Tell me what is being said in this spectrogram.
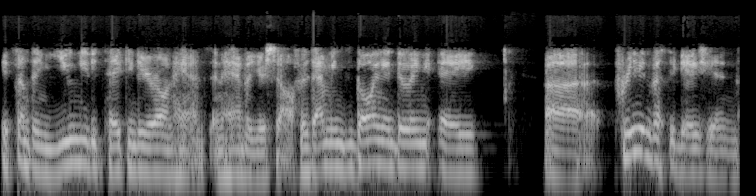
it's something you need to take into your own hands and handle yourself. If that means going and doing a uh, pre-investigation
